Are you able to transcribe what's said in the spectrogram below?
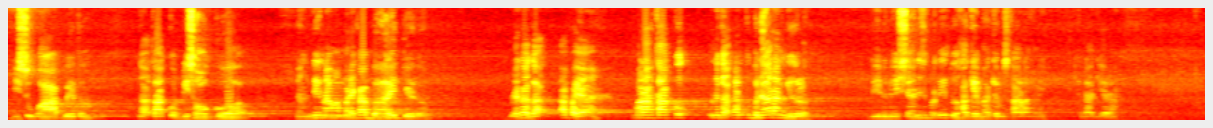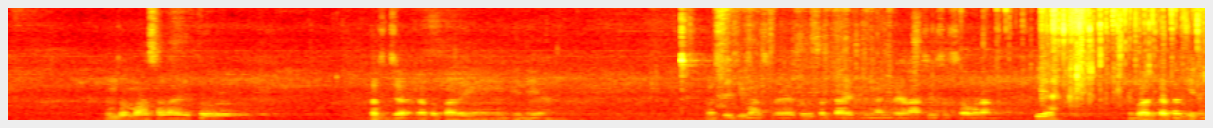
disuap gitu, nggak takut disogok. Yang penting nama mereka baik gitu mereka gak apa ya malah takut menegakkan kebenaran gitu loh di Indonesia ini seperti itu hakim-hakim sekarang nih kira-kira untuk masalah itu kerja apa paling ini ya mesti di masalah itu terkait dengan relasi seseorang iya Ibarat kata gini,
